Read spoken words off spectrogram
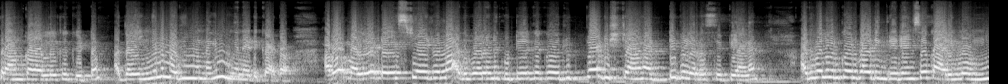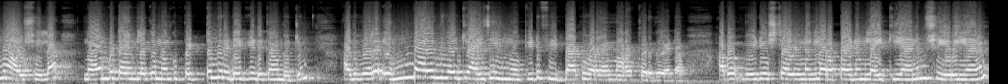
ബ്രൗൺ കളറിലേക്ക് കിട്ടും. അത് ഇങ്ങനെ മതി എന്നുണ്ടെങ്കിൽ ഇങ്ങനെ എടുക്കാം കേട്ടോ അപ്പൊ വളരെ ടേസ്റ്റി ആയിട്ടുള്ള അതുപോലെ തന്നെ കുട്ടികൾക്കൊക്കെ ഒരുപാട് ഇഷ്ടമാണ് അടിപൊളി റെസിപ്പിയാണ് അതുപോലെ നമുക്ക് ഒരുപാട് ഇൻഗ്രീഡിയൻസോ കാര്യങ്ങളോ ഒന്നും ആവശ്യമില്ല. നോമ്പ് ടൈമിലൊക്കെ നമുക്ക് പെട്ടെന്ന് റെഡിയാക്കി എടുക്കാൻ പറ്റും. അതുപോലെ എന്തായാലും നിങ്ങൾ ട്രൈ ചെയ്ത് നോക്കിയിട്ട് ഫീഡ്ബാക്ക് പറയാൻ മറക്കരുത് കേട്ടോ. അപ്പം വീഡിയോ ഇഷ്ടമായിട്ടുണ്ടെങ്കിൽ ഉറപ്പായിട്ടും ലൈക്ക് ചെയ്യാനും ഷെയർ ചെയ്യാനും.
